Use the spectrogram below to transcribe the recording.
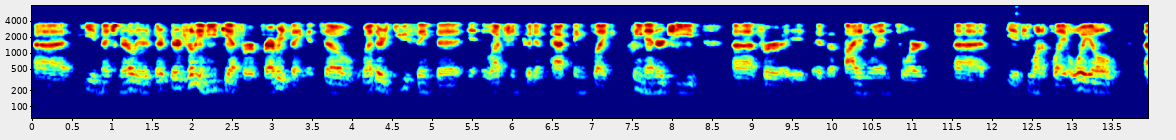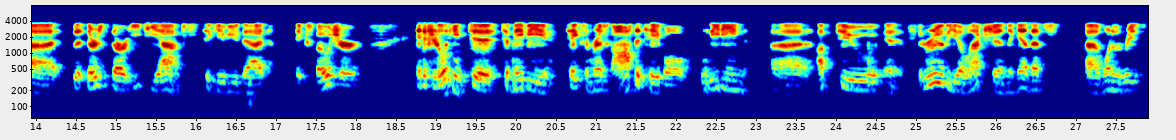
uh, he had mentioned earlier, there, there's really an ETF for, for everything. And so whether you think the election could impact things like clean energy uh, for if, if Biden wins, or uh, if you want to play oil, uh, there's there are ETFs to give you that exposure and if you're looking to, to maybe take some risk off the table leading uh, up to and through the election, again, that's uh, one of the reasons,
